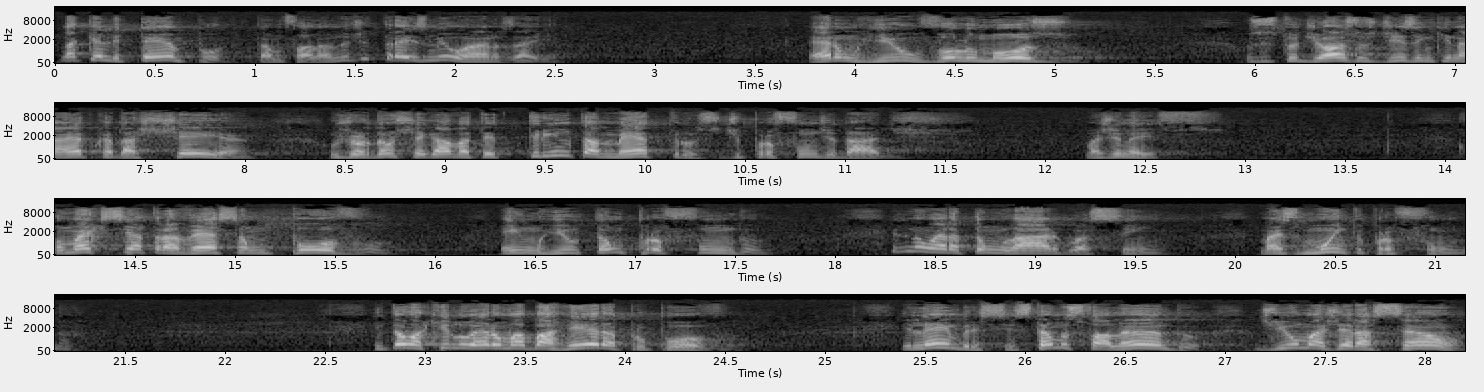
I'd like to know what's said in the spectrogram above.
Naquele tempo, estamos falando de 3 mil anos aí, era um rio volumoso. Os estudiosos dizem que na época da cheia, o Jordão chegava a ter 30 metros de profundidade. Imagina isso. Como é que se atravessa um povo em um rio tão profundo? Ele não era tão largo assim, mas muito profundo. Então aquilo era uma barreira para o povo. E lembre-se, estamos falando de uma geração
